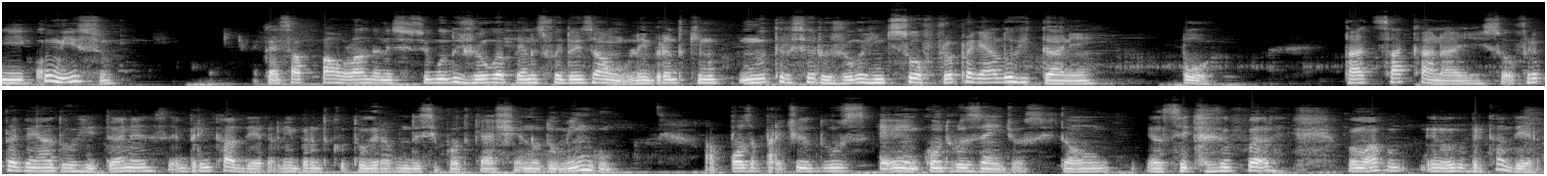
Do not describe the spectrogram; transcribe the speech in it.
E com isso, com essa paulada nesse segundo jogo apenas foi 2 a 1 Lembrando que no, no terceiro jogo a gente sofreu para ganhar do Ritani, hein? Pô, Tá de sacanagem. Sofrer para ganhar do Ritânia é brincadeira. Lembrando que eu tô gravando esse podcast no domingo, após a partida dos eh, contra os Angels. Então, eu sei que foi, foi uma, uma brincadeira.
